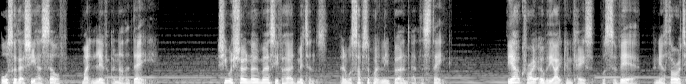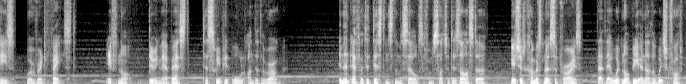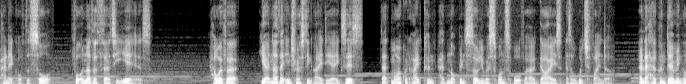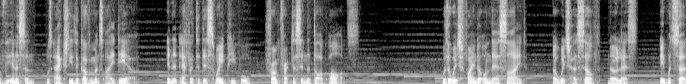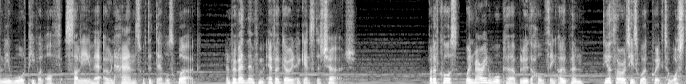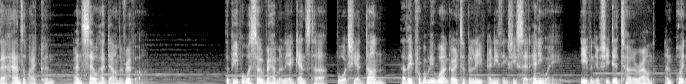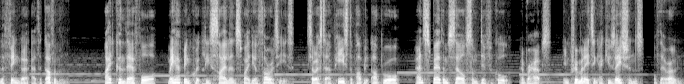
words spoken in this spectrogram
also that she herself might live another day. She was shown no mercy for her admittance and was subsequently burned at the stake. The outcry over the Aitken case was severe, and the authorities were red faced, if not doing their best to sweep it all under the rug. In an effort to distance themselves from such a disaster, it should come as no surprise that there would not be another witchcraft panic of the sort for another 30 years. However, yet another interesting idea exists that Margaret Aitken had not been solely responsible for her guise as a witch finder, and that her condemning of the innocent was actually the government's idea in an effort to dissuade people from practicing the dark arts. With a witch finder on their side, a witch herself no less, it would certainly ward people off sullying their own hands with the devil's work, and prevent them from ever going against the church. But of course, when Marion Walker blew the whole thing open, the authorities were quick to wash their hands of Aitken and sail her down the river. The people were so vehemently against her for what she had done that they probably weren't going to believe anything she said anyway, even if she did turn around and point the finger at the government. Aitken therefore may have been quickly silenced by the authorities so as to appease the public uproar and spare themselves some difficult and perhaps incriminating accusations of their own.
